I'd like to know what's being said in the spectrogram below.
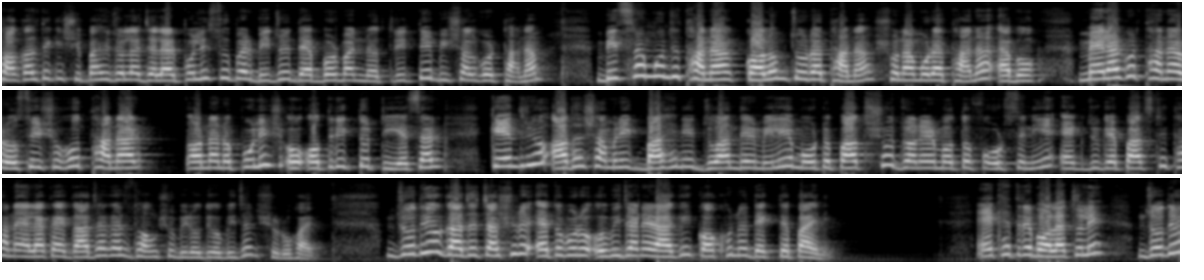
সকাল থেকে সিপাহীজলা জেলার পুলিশ সুপার বিজয় দেববর্মার নেতৃত্বে বিশালগড় থানা, বিশ্রামগঞ্জ থানা, কলমচৌড়া থানা, সোনামুড়া থানা এবং মেলাগড় থানা ওসি সহ থানার অন্যান্য পুলিশ ও অতিরিক্ত টিএসআর, কেন্দ্রীয় আধা সামরিক বাহিনীর জওয়ানদের মিলিয়ে মোট পাঁচশো জনের মতো ফোর্সে নিয়ে একযুগে পাঁচটি থানা এলাকায় গাঁজা গাছ ধ্বংস বিরোধী অভিযান শুরু হয়। যদিও গাজা চাষিরা এত বড় অভিযানের আগে কখনো দেখতে পায়নি। এক্ষেত্রে বলা চলে, যদিও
